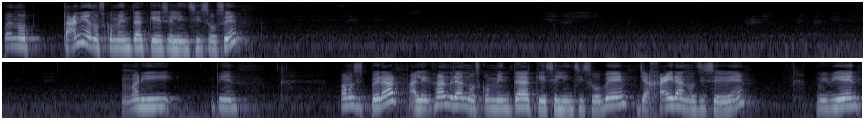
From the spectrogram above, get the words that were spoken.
bueno, Tania nos comenta que es el inciso C. María, bien. Vamos a esperar. Alejandra nos comenta que es el inciso B. Yajaira nos dice B. Muy bien.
